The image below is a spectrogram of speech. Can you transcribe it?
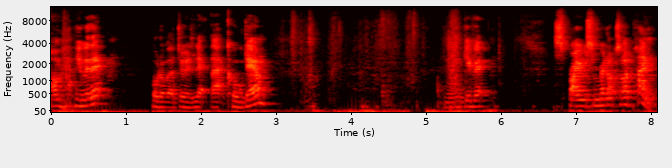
I'm happy with it. All I've got to do is let that cool down. And then give it spray with some red oxide paint.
